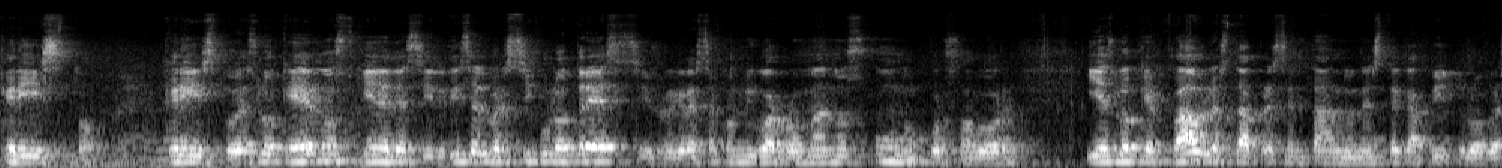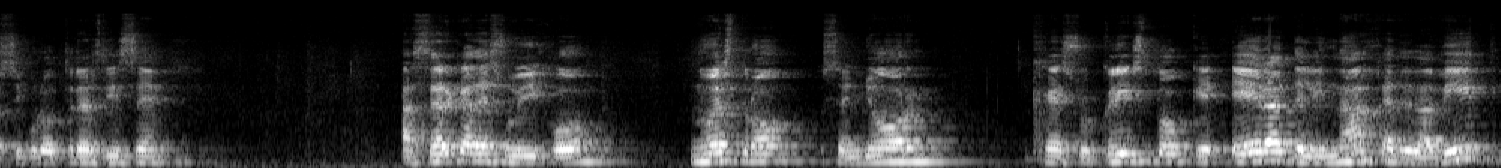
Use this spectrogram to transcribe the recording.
Cristo. Cristo, es lo que Él nos quiere decir. Dice el versículo 3, si regresa conmigo a Romanos 1, por favor, y es lo que Pablo está presentando en este capítulo. Versículo 3 dice, acerca de su Hijo, nuestro Señor Jesucristo que era del linaje de David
